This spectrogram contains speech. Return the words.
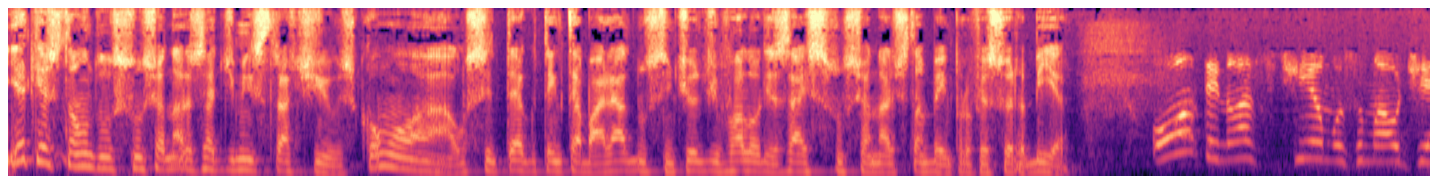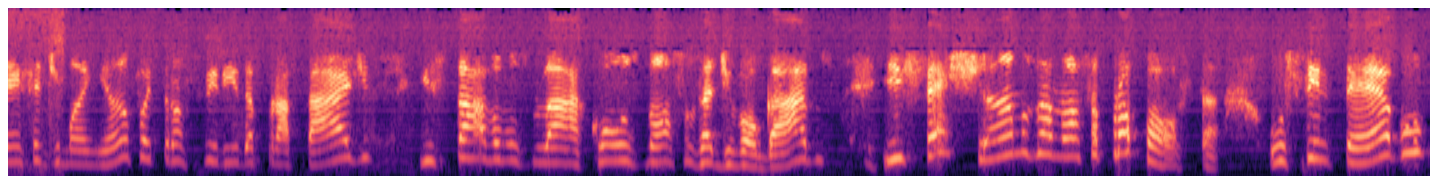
E a questão dos funcionários administrativos, como a, o Sintego tem trabalhado no sentido de valorizar esses funcionários também, professora Bia? Ontem nós tínhamos uma audiência de manhã, foi transferida para a tarde, estávamos lá com os nossos advogados e fechamos a nossa proposta. O Sintego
